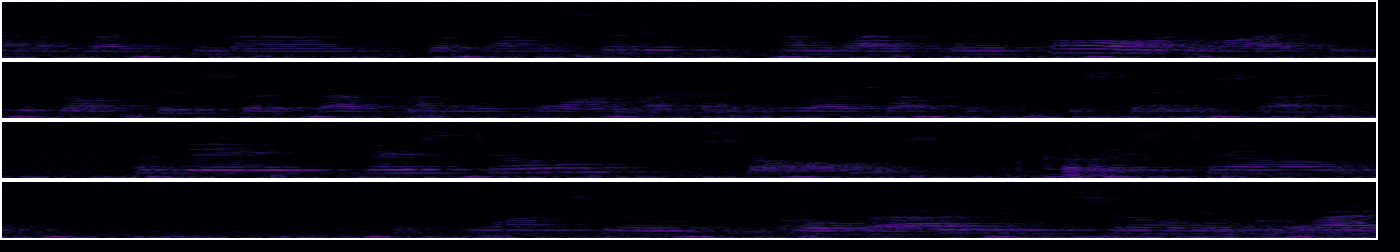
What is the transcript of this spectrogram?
kind of like man propensity, and then in the following life, if you don't fix it, that's when you're born like and you're attracted to the same sex but they they're still souls. They still want to go back. So why?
